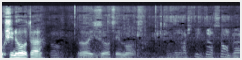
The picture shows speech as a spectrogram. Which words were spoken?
Ukshin Hota? Oj, zoti mor. Ashtu i të sonë,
